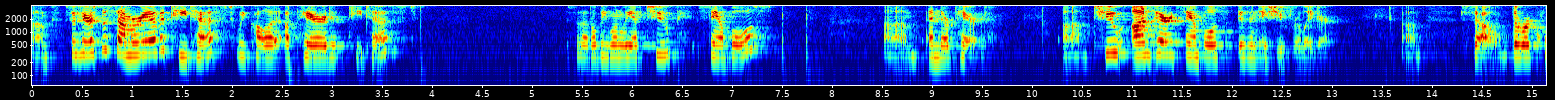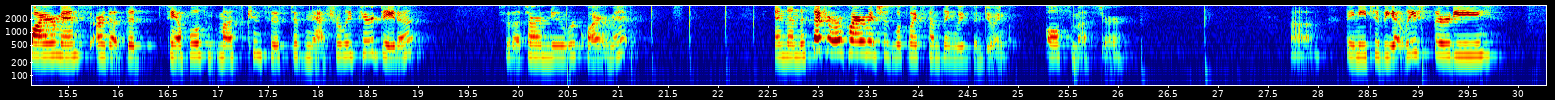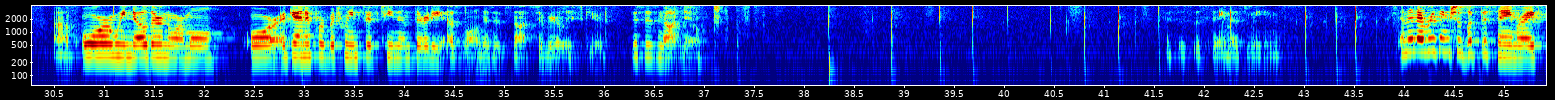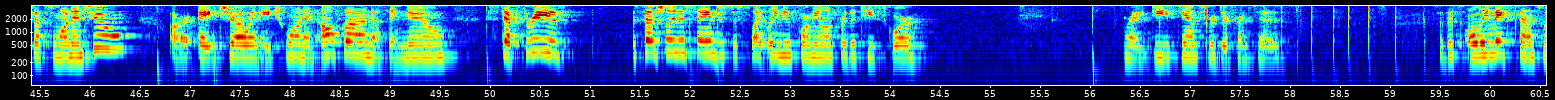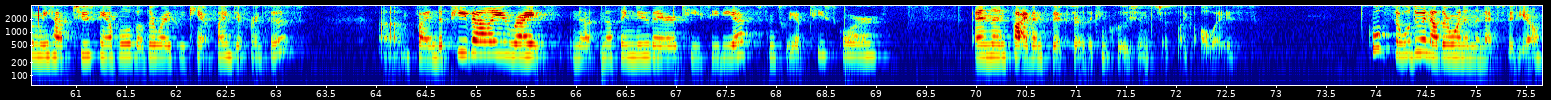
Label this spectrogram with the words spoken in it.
Um, so here's the summary of a t-test. We call it a paired t-test. So that'll be when we have two samples um, and they're paired. Um, two unpaired samples is an issue for later. Um, so the requirements are that the samples must consist of naturally paired data. So that's our new requirement. And then the second requirement should look like something we've been doing all semester. Um, they need to be at least 30, um, or we know they're normal, or again, if we're between 15 and 30, as long as it's not severely skewed. This is not new. This is the same as means. And then everything should look the same, right? Steps one and two are HO and H1 and alpha, nothing new. Step three is essentially the same, just a slightly new formula for the t-score. Right, D stands for differences. So this only makes sense when we have two samples, otherwise we can't find differences. Um, find the p-value, right, no, nothing new there, TCDF, since we have t-score. And then five and six are the conclusions, just like always. Cool, so we'll do another one in the next video.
